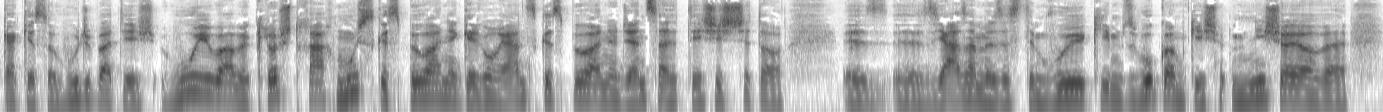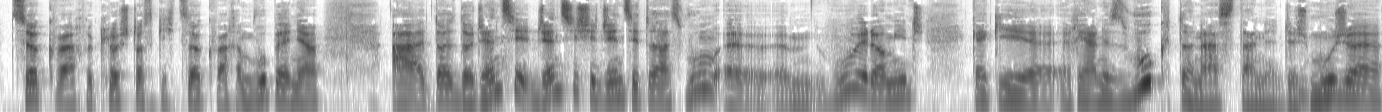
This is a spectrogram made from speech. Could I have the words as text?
kak je so hudžba tež vujiva v kloštrach, muske spyranie, gregorianske spyranie, dženca tež ešte to e, z- e, zjazame ze s tym wujkim zvukom, kiž mnišojo v cyrkwach, v kloštorských cyrkwach im wupelnia. A do, do dženci, dženciše dženci to das vum, e, um, uvedomić, kaki e, reane zvuk to nastane, gdyż muže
